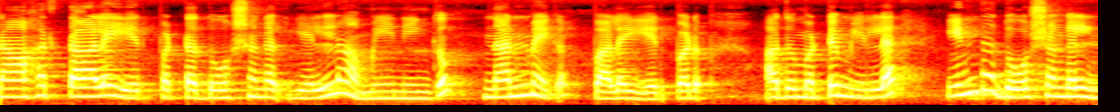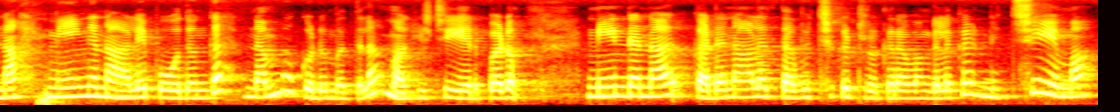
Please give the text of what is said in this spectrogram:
நாகத்தாலே ஏற்பட்ட தோஷங்கள் எல்லாமே நீங்கும் நன்மைகள் பல ஏற்படும். அது மட்டும் இல்லை இந்த தோஷங்கள்னா நீங்கனாலே போதுங்க நம்ம குடும்பத்தில் மகிழ்ச்சி ஏற்படும். நீண்ட நாள் கடனால் தவிச்சுக்கிட்டு இருக்கிறவங்களுக்கு நிச்சயமாக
